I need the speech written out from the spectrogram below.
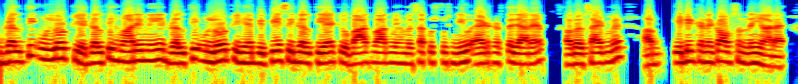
गलती उन लोग की है, गलती हमारी नहीं है, गलती उन लोग की है बीपीएससी गलती है कि वो बाद बाद में हमेशा कुछ कुछ न्यू ऐड करते जा रहे हैं और वेबसाइट में अब एडिट करने का ऑप्शन नहीं आ रहा है।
